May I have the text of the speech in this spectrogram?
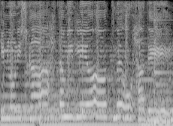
אם לא נשכח תמיד להיות מאוחדים.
